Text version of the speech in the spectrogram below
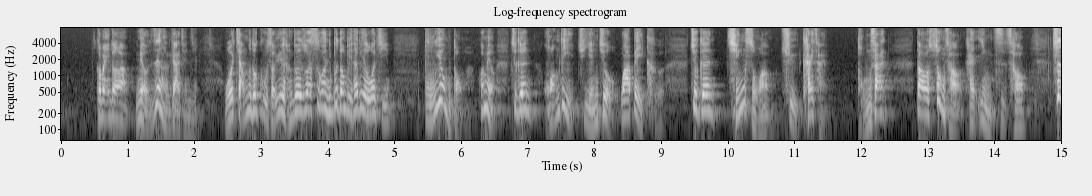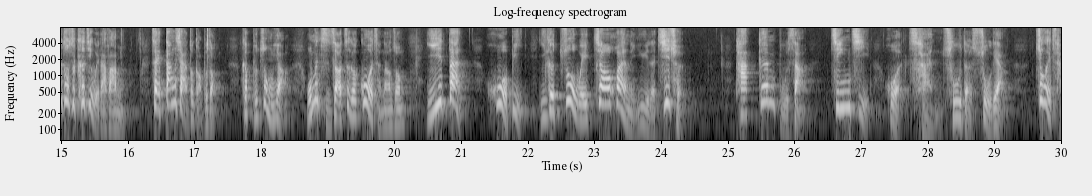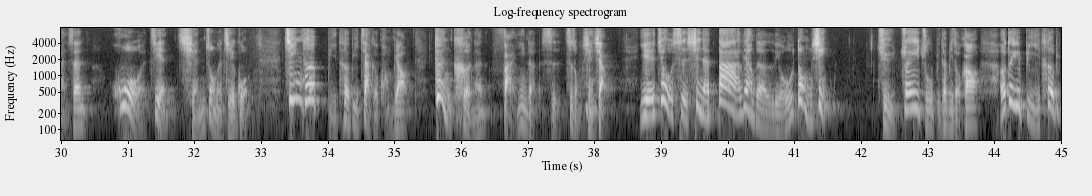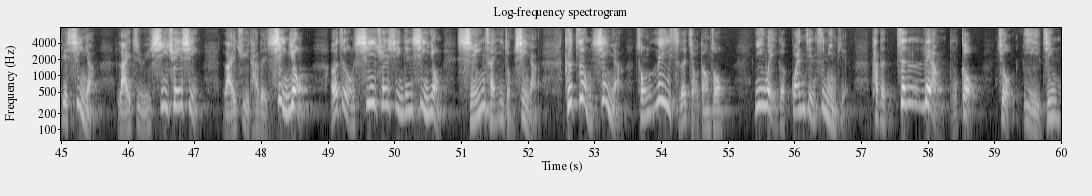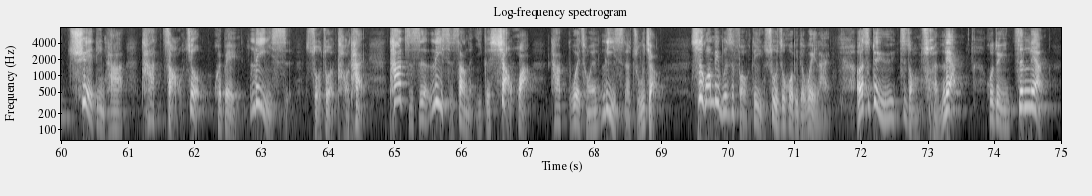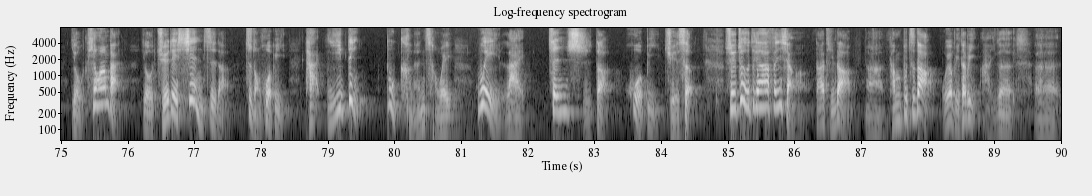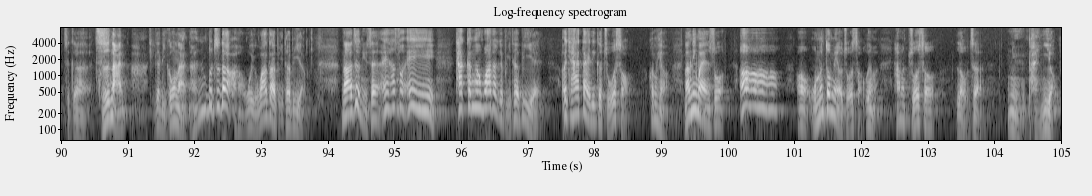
各位，你懂吗？没有任何的价值前景。我讲那么多故事，因为很多人说，四光你不懂比特币的逻辑，不用懂啊，看到没有？就跟皇帝去研究挖贝壳，就跟秦始皇去开采铜山。到宋朝开印纸钞，这都是科技伟大发明，在当下都搞不懂，可不重要。我们只知道这个过程当中，一旦货币一个作为交换领域的基础，它跟不上经济或产出的数量，就会产生货贱钱重的结果。今天比特币价格狂飙，更可能反映的是这种现象，也就是现在大量的流动性。去追逐比特币走高，而对于比特币的信仰来自于稀缺性，来自于它的信用，而这种稀缺性跟信用形成一种信仰。可这种信仰从历史的角度当中，因为一个关键致命点，它的增量不够，就已经确定它，它早就会被历史所做淘汰。它只是历史上的一个笑话，它不会成为历史的主角。时光并不是否定数字货币的未来，而是对于这种存量或对于增量有天花板、有绝对限制的这种货币，它一定不可能成为未来真实的货币角色。所以最后再跟大家分享啊，大家提到啊，他们不知道我有比特币啊，一个呃这个直男啊，一个理工男啊，不知道啊，我有挖到比特币了。那这个女生哎，她说哎，她刚刚挖到个比特币耶，而且还带了一个左手。看没有？然后另外人说：“哦哦哦哦，我们都没有左手，为什么？他们左手搂着女朋友。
